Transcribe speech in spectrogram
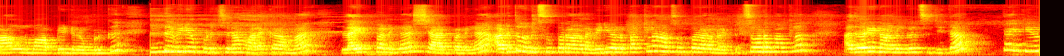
வாங்கணுமா அப்படின்றவங்களுக்கு இந்த வீடியோ பிடிச்சுன்னா மறக்காமல் லைக் பண்ணுங்கள் ஷேர் பண்ணுங்கள் அடுத்து ஒரு சூப்பரான வீடியோவில் பார்க்கலாம். சூப்பரான டிப்ஸோட பார்க்கலாம். அதுவரை நான் உங்கள் சுஜிதா. தேங்க்யூ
